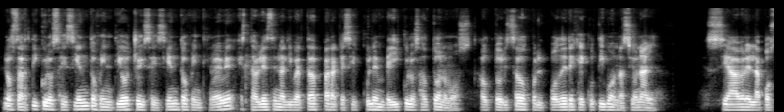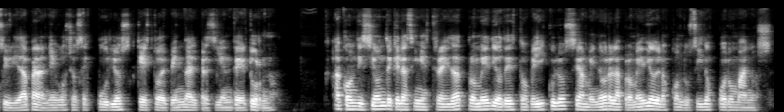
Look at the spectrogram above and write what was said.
Los artículos 628 y 629 establecen la libertad para que circulen vehículos autónomos, autorizados por el Poder Ejecutivo Nacional. Se abre la posibilidad para negocios espurios que esto dependa del presidente de turno. a condición de que la siniestralidad promedio de estos vehículos sea menor a la promedio de los conducidos por humanos.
